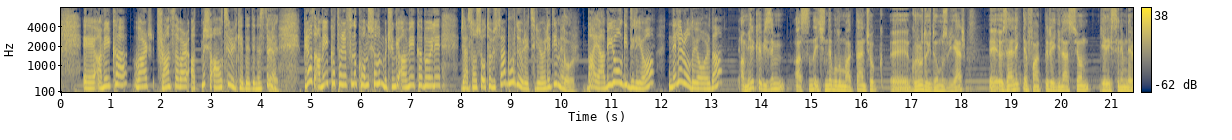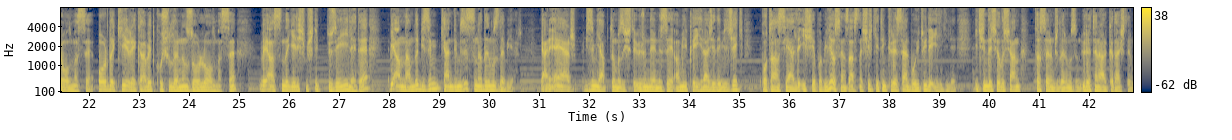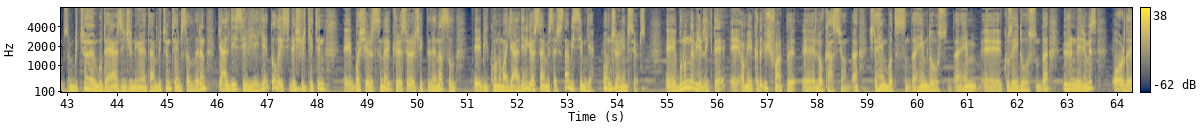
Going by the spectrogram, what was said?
E, Amerika var, Fransa var, 66 ülke dediniz değil mi? Evet. Biraz Amerika tarafını konuşalım mı? Çünkü Amerika böyle yani sonuçta otobüsler burada üretiliyor öyle değil mi? Doğru. Bayağı bir yol gidiliyor. Neler oluyor orada? Amerika bizim aslında içinde bulunmaktan çok e, gurur duyduğumuz bir yer. E, özellikle farklı regülasyon gereksinimleri olması, oradaki rekabet koşullarının zorlu olması ve aslında gelişmişlik düzeyiyle de bir anlamda bizim kendimizi sınadığımız da bir yer. Yani eğer bizim yaptığımız işte ürünlerinizi Amerika'ya ihraç edebilecek potansiyelde iş yapabiliyorsanız aslında şirketin küresel boyutuyla ilgili içinde çalışan tasarımcılarımızın, üreten arkadaşlarımızın, bütün bu değer zincirini yöneten bütün temsilcilerin geldiği seviyeyi dolayısıyla şirketin e, başarısını küresel ölçekte de nasıl e, bir konuma geldiğini göstermesi açısından bir simge. Onun için önemsiyoruz. E, bununla birlikte e, Amerika'da üç farklı e, lokasyonda işte hem batısında hem doğusunda hem e, kuzeydoğusunda ürünlerimiz orada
